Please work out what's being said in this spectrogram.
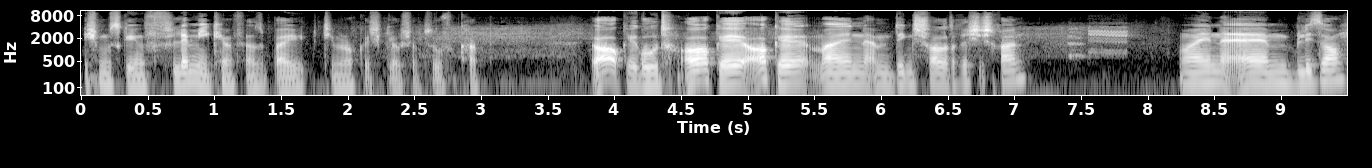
ich muss gegen Flemmy kämpfen, also bei Team Rocket. Ich glaube, ich habe so verkackt. Ja, okay, gut. Okay, okay. Mein ähm, Ding schallert richtig rein. Mein ähm, Blizzard.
